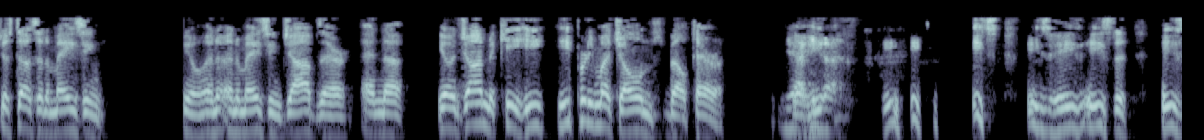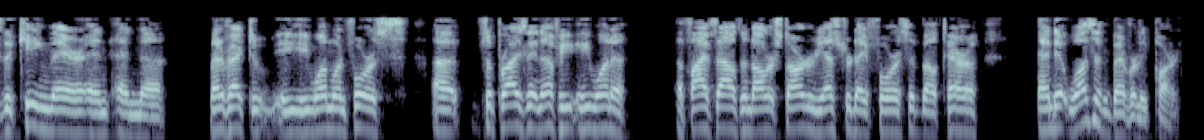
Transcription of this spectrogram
just does an amazing, you know, an, an amazing job there. And, uh, you know, John McKee, he, he pretty much owns Belterra. Yeah, he, he does. He, he's, he's, he's, the, he's the king there. And, and, uh, matter of fact, he, he won one for us. Uh, surprisingly enough, he, he won a, a five thousand dollar starter yesterday for us at Belterra, and it wasn't Beverly Park.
